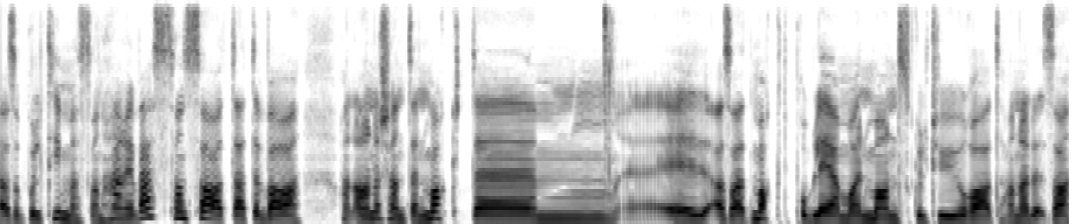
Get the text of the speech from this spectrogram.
altså politimesteren her i vest Han sa at dette var Han anerkjente en makt eh, Altså et maktproblem og en mannskultur, og at han hadde, sa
